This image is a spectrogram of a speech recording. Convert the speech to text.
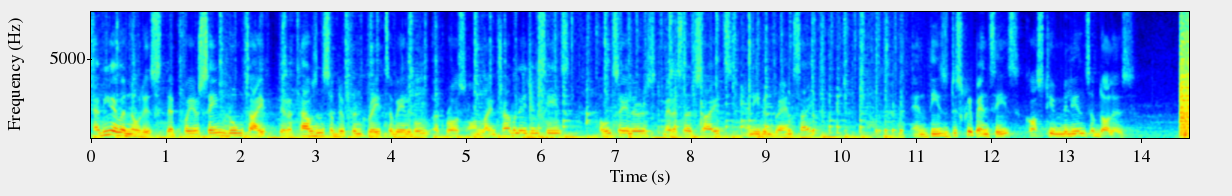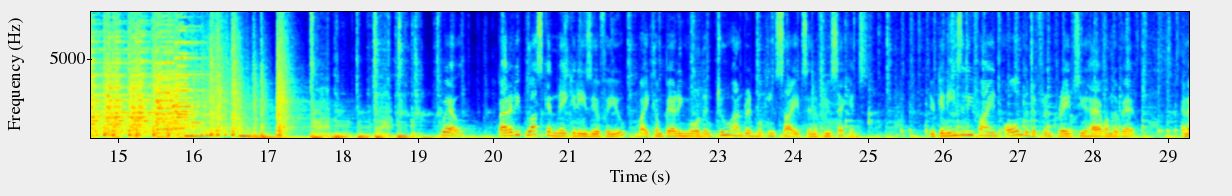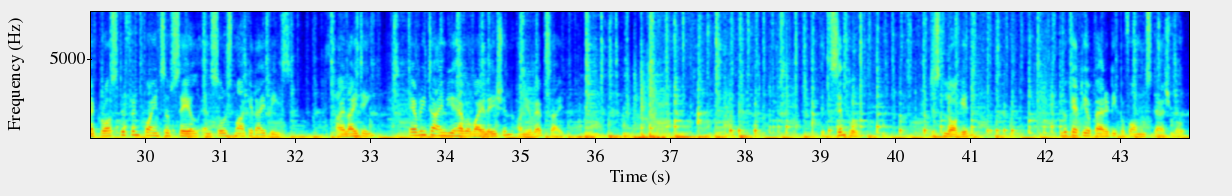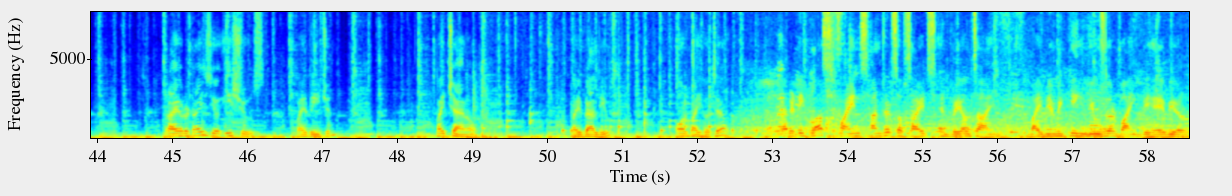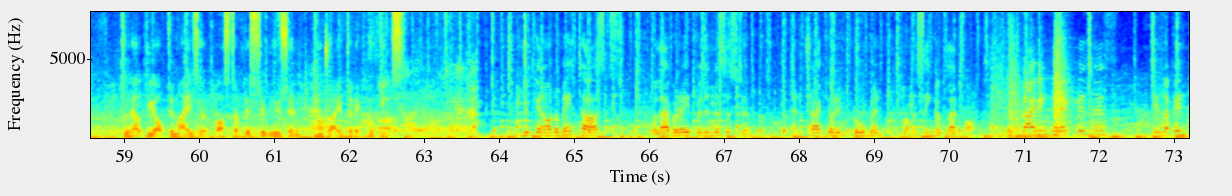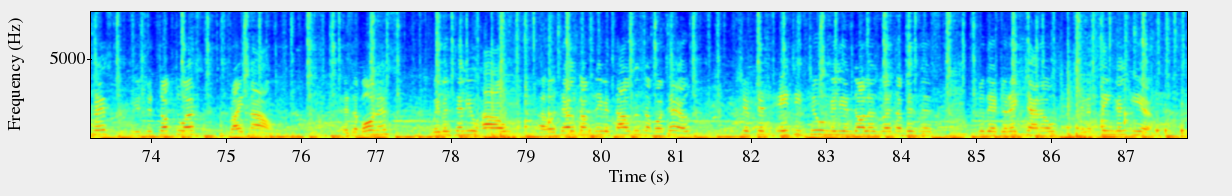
Have you ever noticed that for your same room type, there are thousands of different rates available across online travel agencies, wholesalers, meta-search sites, and even brand sites? And these discrepancies cost you millions of dollars. Well, Parity Plus can make it easier for you by comparing more than 200 booking sites in a few seconds. You can easily find all the different rates you have on the web and across different points of sale and source market IPs, highlighting every time you have a violation on your website. It's simple. Just log in, look at your parity performance dashboard, prioritize your issues by region, by channel, by value, or by hotel. Parity Plus finds hundreds of sites in real time by mimicking user buying behavior to help you optimize your cost of distribution and drive direct bookings. You can automate tasks, collaborate within the system, and track your improvement from a single platform. If driving direct business is of interest, you should talk to us right now. As a bonus, we will tell you how a hotel company with thousands of hotels shifted $82 million worth of business to their direct channel in a single year.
